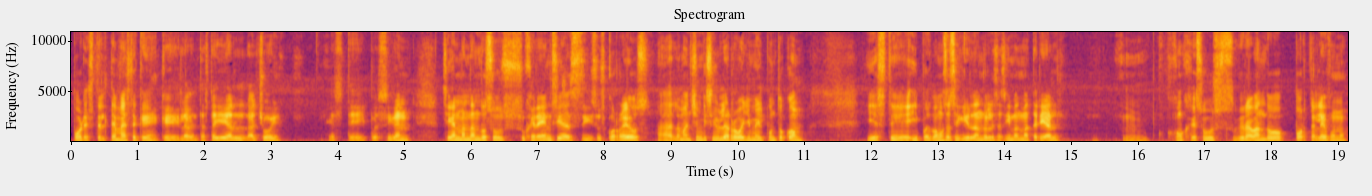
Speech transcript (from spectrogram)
por este el tema este que, que le aventaste ahí al, al Chuy. Este, y pues sigan, sigan mandando sus sugerencias y sus correos a la gmail.com y este, y pues vamos a seguir dándoles así más material mm, con Jesús grabando por teléfono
